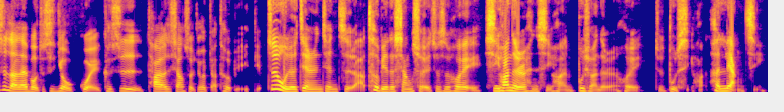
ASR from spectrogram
是 La Label 就是又贵，可是它的香水就会比较特别一点。就是我觉得见仁见智啊，特别的香水就是会喜欢的人很喜欢，不喜欢的人会就是不喜欢，很两极。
